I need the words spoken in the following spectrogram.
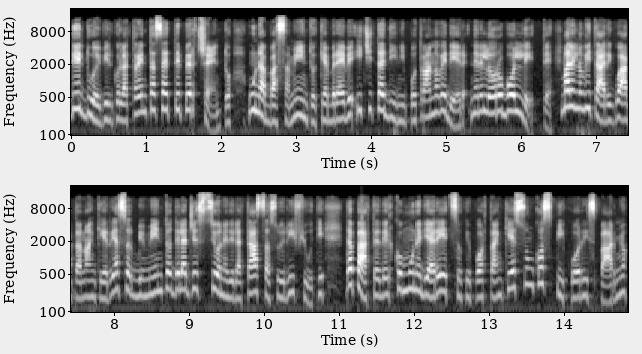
del 2,37%, un abbassamento che a breve i cittadini potranno vedere nelle loro bollette. Ma le novità riguardano anche il riassorbimento della gestione della tassa sui rifiuti da parte del comune di Arezzo che porta anch'esso un cospicuo risparmio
